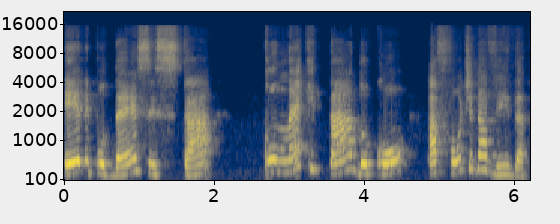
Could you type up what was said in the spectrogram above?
ele pudesse estar conectado com a fonte da vida.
